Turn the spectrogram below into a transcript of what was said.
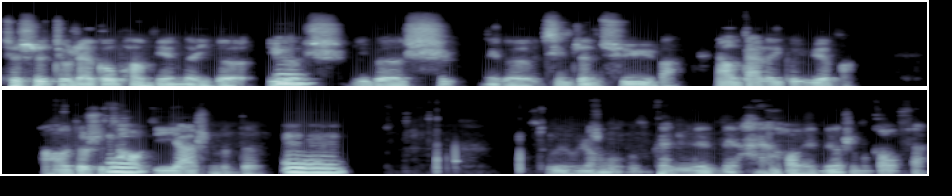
就是九寨沟旁边的一个一个市一个市那个行政区域吧，然后待了一个月嘛，然后都是草地啊什么的，嗯，对，然后我感觉没还好，也没有什么高反。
